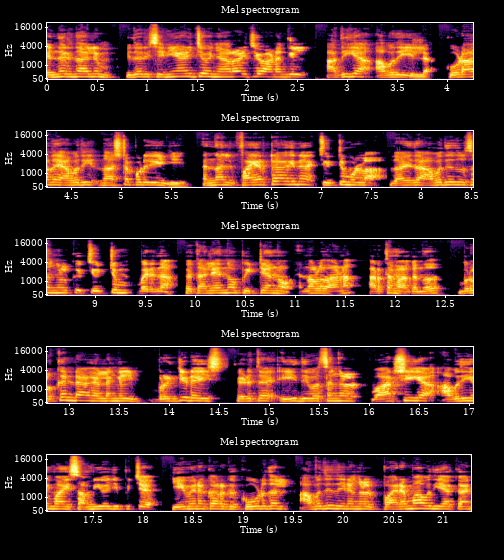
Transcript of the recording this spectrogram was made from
എന്നിരുന്നാലും ഇതൊരു ശനിയാഴ്ചയോ ഞായറാഴ്ചയോ ആണെങ്കിൽ അധിക അവധിയില്ല. കൂടാതെ അവധി നഷ്ടപ്പെടുകയും ചെയ്യും. എന്നാൽ ഫയർ ടാഗിന് ചുറ്റുമുള്ള അതായത് അവധി ദിവസങ്ങൾക്ക് ചുറ്റും വരുന്ന തലേന്നോ പിറ്റേന്നോ എന്നുള്ളതാണ് അർത്ഥമാക്കുന്നത്. ബ്രുക്കൻ ടാഗ് അല്ലെങ്കിൽ ബ്രിഡ്ജ് ഡേയ്സ് എടുത്ത് ഈ ദിവസങ്ങൾ വാർഷിക അവധിയുമായി സംയോജിപ്പിച്ച് ജീവനക്കാർക്ക് കൂടുതൽ അവധി ദിനങ്ങൾ പരമാവധിയാക്കാൻ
